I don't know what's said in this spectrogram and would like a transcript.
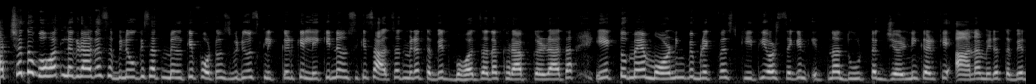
अच्छा तो बहुत लग रहा था सभी लोगों के साथ मिलकर फ़ोटोज़ वीडियोस क्लिक करके लेकिन ना उसी के साथ साथ मेरा तबीयत बहुत ज़्यादा ख़राब कर रहा था। एक तो मैं मॉर्निंग पे ब्रेकफास्ट की थी और सेकंड इतना दूर तक जर्नी करके आना मेरा तबीयत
